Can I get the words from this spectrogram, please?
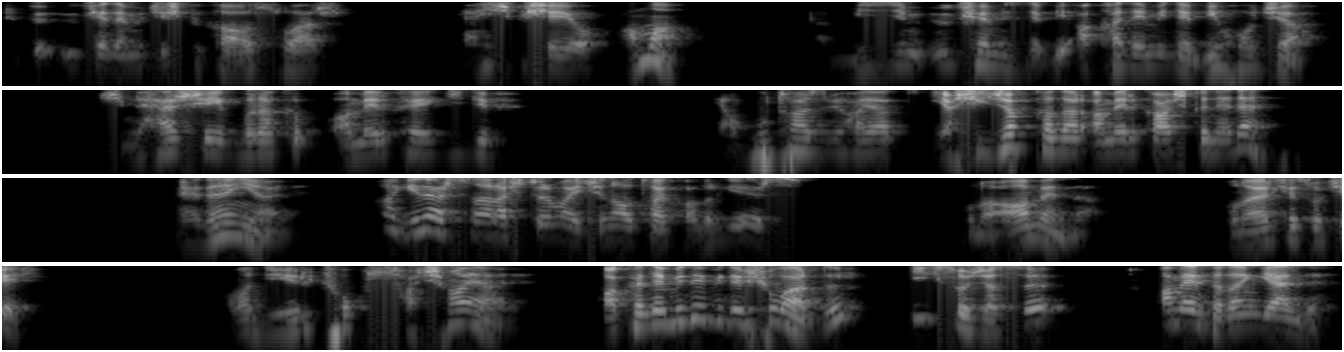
Çünkü ülkede müthiş bir kaos var. Yani hiçbir şey yok ama bizim ülkemizde bir akademide bir hoca şimdi her şeyi bırakıp Amerika'ya gidip bu tarz bir hayat yaşayacak kadar Amerika aşkı neden? Neden yani? Ha gidersin araştırma için 6 ay kalır gelirsin. Buna amenna. Buna herkes okey. Ama diğeri çok saçma yani. Akademide bir de şu vardır. X hocası Amerika'dan geldi.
